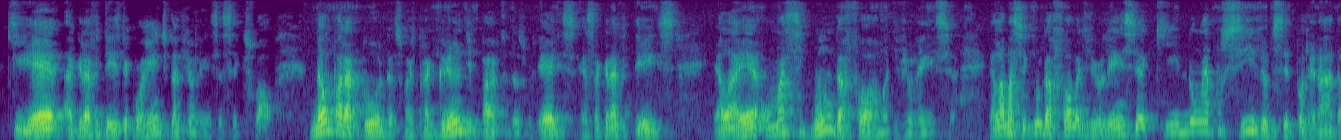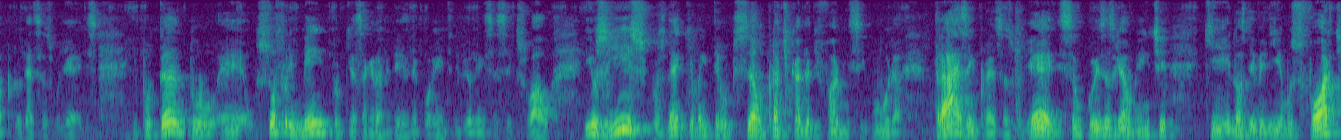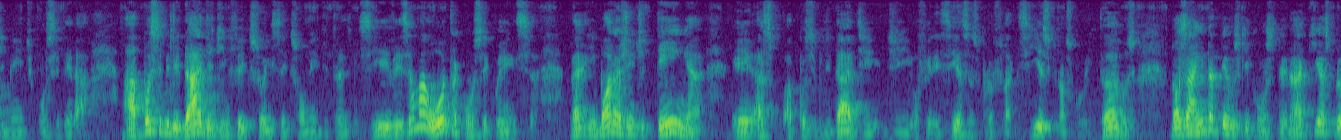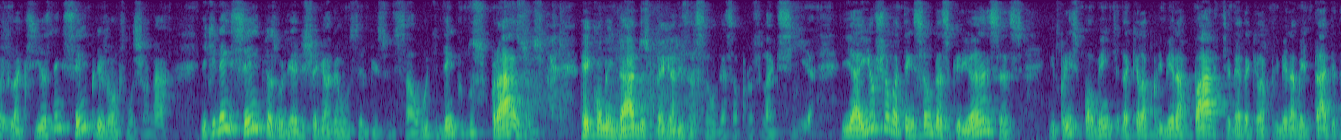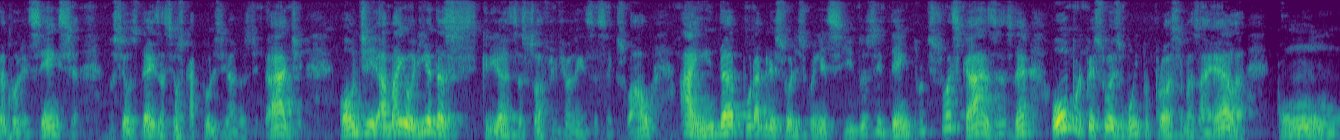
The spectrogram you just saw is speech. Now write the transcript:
que é a gravidez decorrente da violência sexual. Não para todas, mas para grande parte das mulheres, essa gravidez ela é uma segunda forma de violência. Ela é uma segunda forma de violência que não é possível de ser tolerada por essas mulheres. E, portanto, é, o sofrimento que essa gravidez decorrente de violência sexual e os riscos né, que uma interrupção praticada de forma insegura trazem para essas mulheres são coisas realmente que nós deveríamos fortemente considerar. A possibilidade de infecções sexualmente transmissíveis é uma outra consequência. Né? Embora a gente tenha eh, a possibilidade de oferecer essas profilaxias que nós comentamos, nós ainda temos que considerar que as profilaxias nem sempre vão funcionar e que nem sempre as mulheres chegarão ao serviço de saúde dentro dos prazos recomendados para a realização dessa profilaxia. E aí eu chamo a atenção das crianças e principalmente daquela primeira parte, né, daquela primeira metade da adolescência, dos seus 10 a seus 14 anos de idade, onde a maioria das crianças sofre violência sexual, ainda por agressores conhecidos e dentro de suas casas, né? ou por pessoas muito próximas a ela, com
